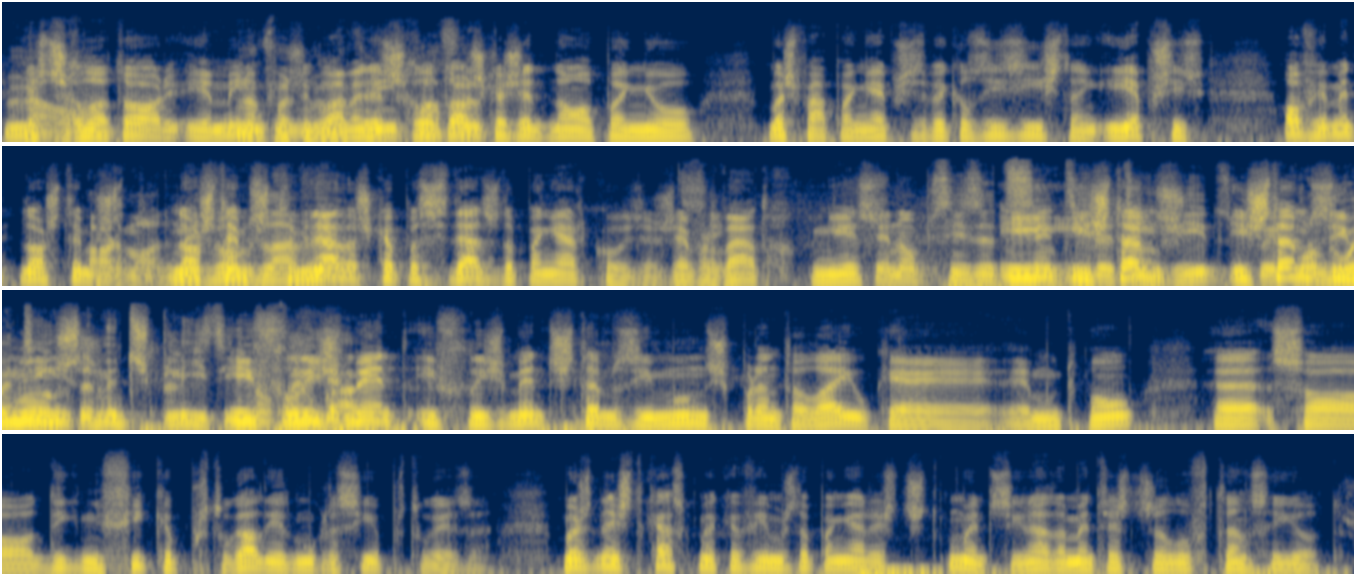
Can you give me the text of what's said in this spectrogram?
Não. estes relatórios, e a mim particularmente, estes relatórios que a gente não apanhou, mas para apanhar é preciso saber que eles existem. E é preciso. Obviamente, nós temos, nós temos determinadas capacidades de apanhar coisas. É verdade, reconheço. Você não precisa de E- sentir e estamos- atingido, e estamos o atinge imunes- é explícito. E felizmente, e felizmente estamos imunes perante a lei, o que é, é muito bom, eh, só dignifica Portugal e a democracia portuguesa. Mas neste caso, como é que havíamos de apanhar estes documentos, designadamente estes da Lufthansa e outros?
